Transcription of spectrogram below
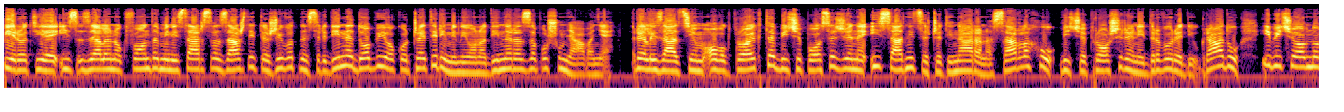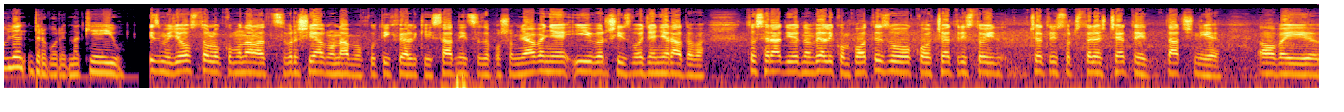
Pirot je iz Zelenog fonda Ministarstva zaštite životne sredine dobio oko 4 miliona dinara za pošumljavanje. Realizacijom ovog projekta biće posađene i sadnice četinara na Sarlahu, biće prošireni drvoredi u gradu i biće obnovljen drvored na Keju. Između ostalo, komunalac vrši javnu nabavku tih velikih sadnica za pošumljavanje i vrši izvođanje radova. To se radi u jednom velikom potezu, oko 400 444 tačnije ovaj,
